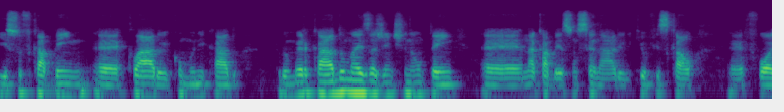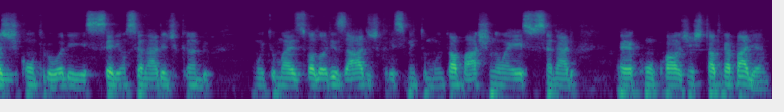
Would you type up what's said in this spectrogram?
isso ficar bem é, claro e comunicado para o mercado, mas a gente não tem é, na cabeça um cenário em que o fiscal é, foge de controle. Esse seria um cenário de câmbio muito mais valorizado, de crescimento muito abaixo, não é esse o cenário é, com o qual a gente está trabalhando.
